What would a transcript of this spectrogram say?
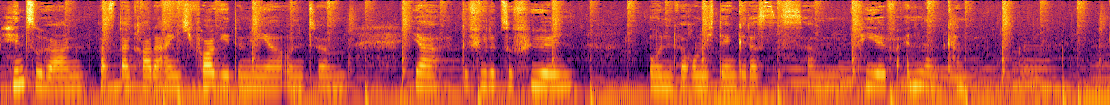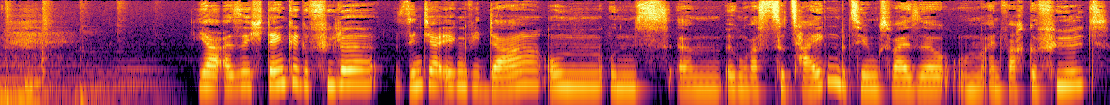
hinzuhören, was da gerade eigentlich vorgeht in mir und ähm, ja, Gefühle zu fühlen und warum ich denke, dass das ähm, viel verändern kann. Ja, also ich denke, Gefühle sind ja irgendwie da, um uns ähm, irgendwas zu zeigen, beziehungsweise um einfach gefühlt,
